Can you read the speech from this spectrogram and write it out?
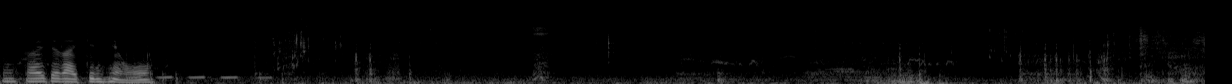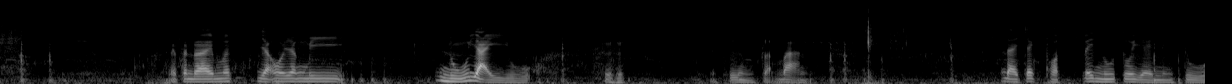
สงสัยจะได้กินแหวไม่เป็นไรเมื่อยังยังมีหนูใหญ่อยู่คืนกลับบ้าน ได้แจ็คพอตได้หนูตัวใหญ่หนึ่งตัว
